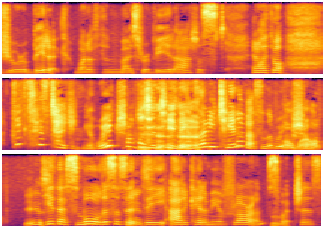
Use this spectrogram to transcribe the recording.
Jura Bedic, one of the most revered artists. And I thought, this is taking a workshop I'm attending. There's only 10 of us in the workshop. Oh wow! Yes. Yeah, they're small. This is at Yes. Mm. the Art Academy of Florence, which is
